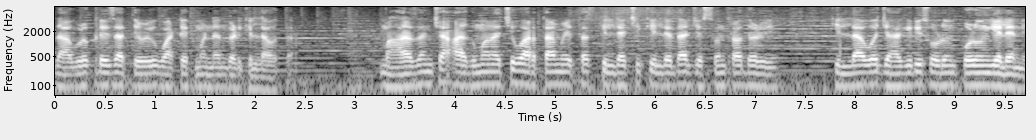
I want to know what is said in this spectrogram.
दाभोळकडे जातेवेळी वाटेत मंडणगड किल्ला होता. महाराजांच्या आगमनाची वार्ता मिळताच किल्ल्याचे किल्लेदार जसवंतराव दळवी किल्ला व जहागिरी सोडून पळून गेल्याने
